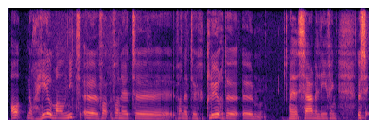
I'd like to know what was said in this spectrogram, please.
al, nog helemaal niet van, vanuit, uh, vanuit de gekleurde uh, samenleving. Dus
